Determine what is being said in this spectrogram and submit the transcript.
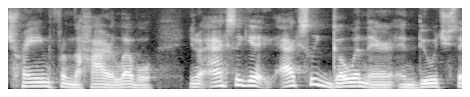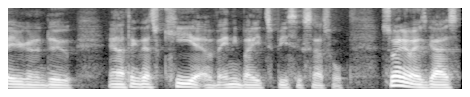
train from the higher level. You know, actually get actually go in there and do what you say you're going to do. And I think that's key of anybody to be successful. So, anyways, guys,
